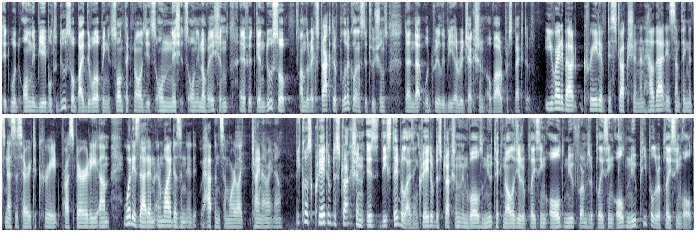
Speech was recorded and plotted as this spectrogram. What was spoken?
it would only be able to do so by developing its own technology, its own niche, its own innovations. And if it can do so under extractive political institutions, then that would really be a rejection of our perspective. You write about creative destruction and how that is something that's necessary to create prosperity. Um, what is that, and, and why doesn't it happen somewhere like China right now? Because creative destruction is destabilizing. Creative destruction involves new technology replacing old, new firms replacing old, new people replacing old.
